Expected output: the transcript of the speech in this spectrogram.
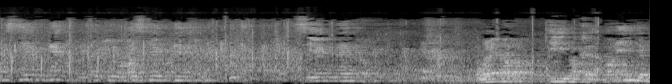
Unos 100 metros, equivocó 100 metros. 100 metros. Bueno, y nos quedamos indios.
